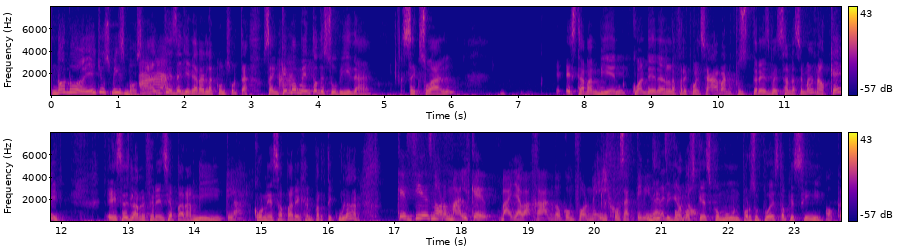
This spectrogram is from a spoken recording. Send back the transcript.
no, no, ellos mismos, ah. antes de llegar a la consulta. O sea, ¿en qué ah. momento de su vida sexual estaban bien, ¿cuál era la frecuencia? Ah, bueno, pues tres veces a la semana, ok. Esa es la referencia para mí con esa pareja en particular. Que sí es normal que vaya bajando conforme hijos, actividades. digamos que es común, por supuesto que sí. Ok.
